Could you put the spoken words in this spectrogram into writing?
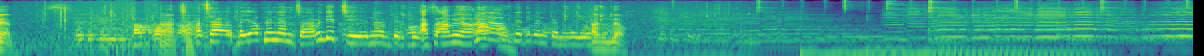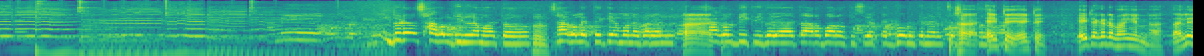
নেন। আচ্ছা। আচ্ছা ভাইয়া আপনি নেন চা আমি দিচ্ছি এনারদেরকে। আচ্ছা আমি না আপনি দিবেন কেন ভাইয়া আচ্ছা দাও। দুটো ছাগল কিনলাম হয়তো। ছাগলের থেকে মনে করেন হ্যাঁ, ছাগল বিক্রি করে হয়তো আরও বড় কিছু একটা গরু কেনার চেষ্টা হ্যাঁ এইটাই এইটাই এই টাকাটা ভাঙেন না। তাইলে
